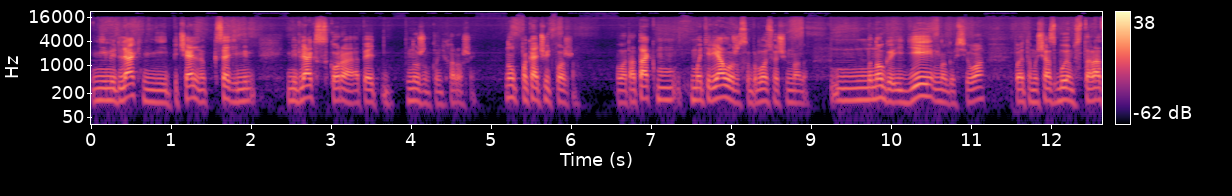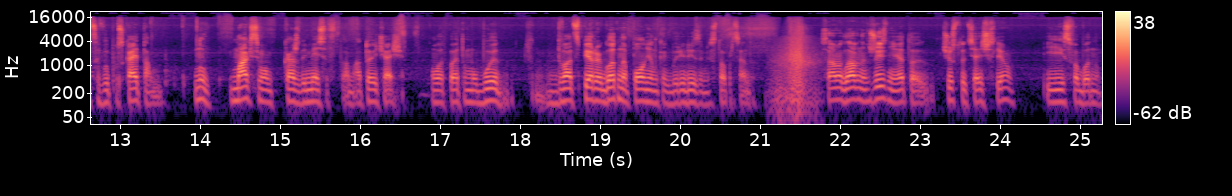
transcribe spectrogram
не медляк, не печаль. Но, кстати, ме- медляк скоро опять нужен какой-нибудь хороший. Ну, пока чуть позже. Вот. А так материала уже собралось очень много. Много идей, много всего. Поэтому сейчас будем стараться выпускать там, ну, максимум каждый месяц, там, а то и чаще. Вот, поэтому будет 21 год наполнен как бы релизами 100%. Самое главное в жизни — это чувствовать себя счастливым и свободным.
